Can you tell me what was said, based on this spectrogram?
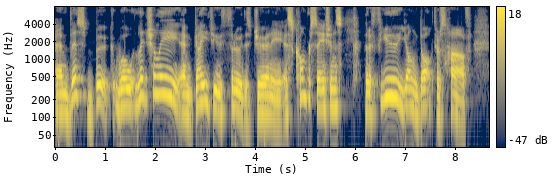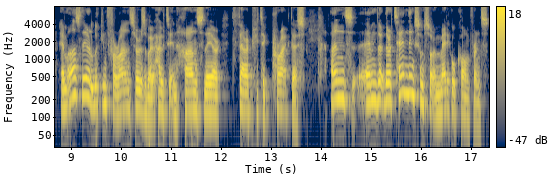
Um, this book will literally um, guide you through this journey. It's conversations that a few young doctors have um, as they're looking for answers about how to enhance their therapeutic practice, and um, they're, they're attending some sort of medical conference.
